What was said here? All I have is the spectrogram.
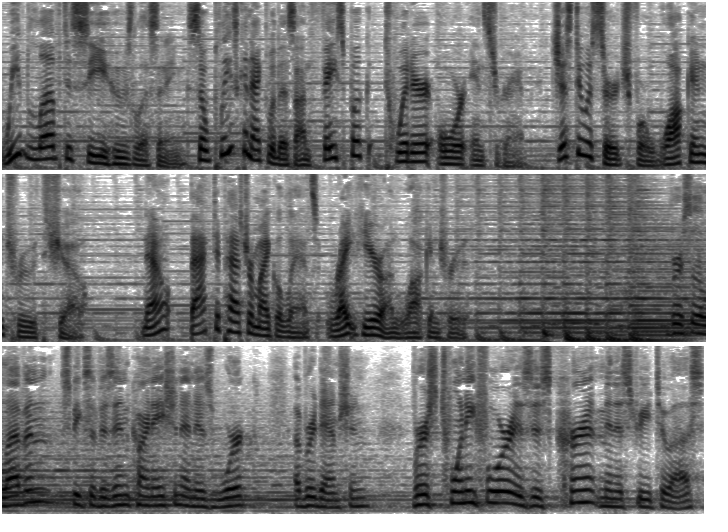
We'd love to see who's listening, so please connect with us on Facebook, Twitter, or Instagram. Just do a search for Walk in Truth Show. Now, back to Pastor Michael Lantz right here on Walk in Truth. Verse 11 speaks of his incarnation and his work of redemption. Verse 24 is his current ministry to us.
